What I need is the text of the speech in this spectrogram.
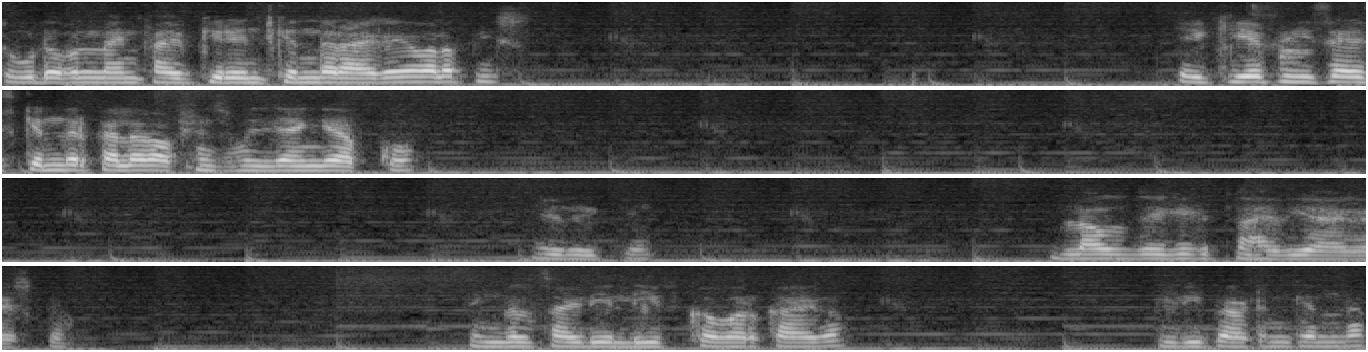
two double nine five की रेंज के अंदर आएगा ये वाला पीस एक ये पीस है, इसके अंदर कलर ऑप्शंस मिल जाएँगे आपको। ये देखिए। ब्लाउज देखिए कितना हैवी आएगा इसका। सिंगल साइड ये लीफ का वर्क आएगा। पीडी पैटर्न के अंदर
